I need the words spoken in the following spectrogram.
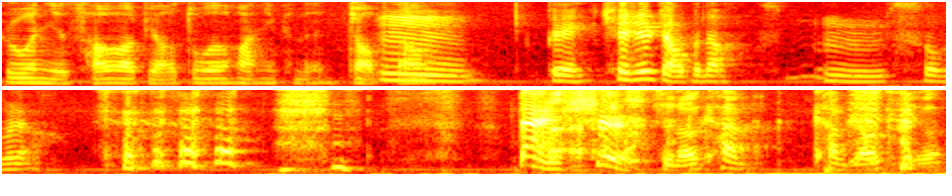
如果你的草稿比较多的话，你可能找不到。嗯，对，确实找不到，嗯，搜不了。但是 只能看看标题了。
